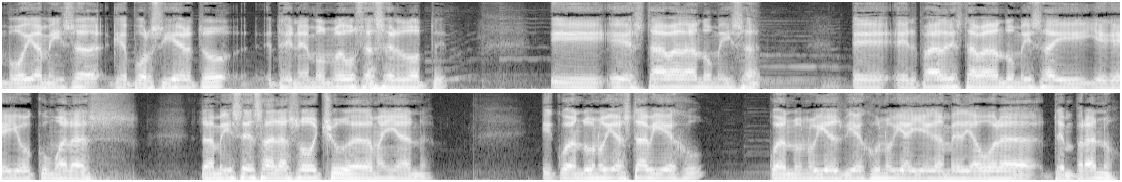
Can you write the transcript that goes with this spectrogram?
Voy a misa, que por cierto, tenemos nuevo sacerdote. Y estaba dando misa. Eh, el padre estaba dando misa y llegué yo como a las... La misa es a las 8 de la mañana. Y cuando uno ya está viejo, cuando uno ya es viejo, uno ya llega media hora temprano.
